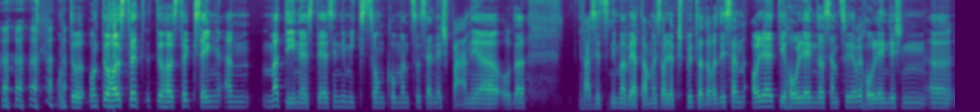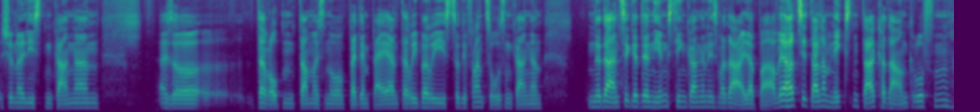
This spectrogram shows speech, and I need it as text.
und du, und du, hast halt, du hast halt gesehen an Martinez, der ist in die Mixed-Zone gekommen zu seinen Spanier oder ich weiß jetzt nicht mehr, wer damals alle gespielt hat, aber die sind alle, die Holländer sind zu ihren holländischen äh, Journalisten gegangen. Also äh, der Robben damals noch bei den Bayern, der Ribéry ist zu den Franzosen gegangen. Nur der Einzige, der nirgends hingegangen ist, war der Alaba. Aber er hat sich dann am nächsten Tag hat er angerufen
